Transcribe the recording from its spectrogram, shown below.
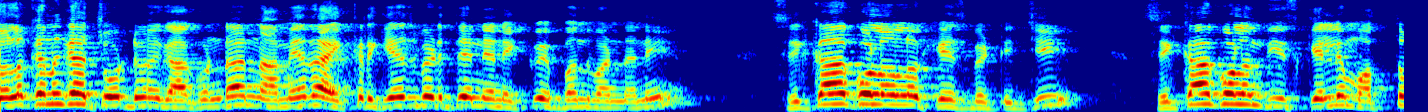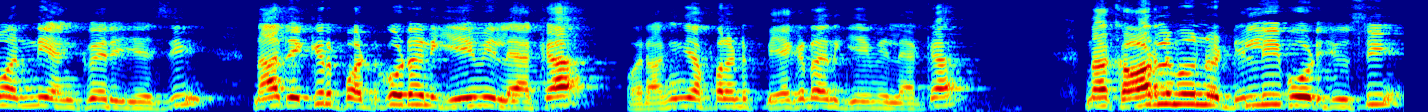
చులకనగా చూడడమే కాకుండా నా మీద ఇక్కడ కేసు పెడితే నేను ఎక్కువ ఇబ్బంది పడినని శ్రీకాకుళంలో కేసు పెట్టించి శ్రీకాకుళం తీసుకెళ్ళి మొత్తం అన్ని ఎంక్వైరీ చేసి నా దగ్గర పట్టుకోవడానికి ఏమీ లేక ఒక రకంగా చెప్పాలంటే పీకడానికి ఏమీ లేక నా కార్ల మీద ఉన్న ఢిల్లీ బోర్డు చూసి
